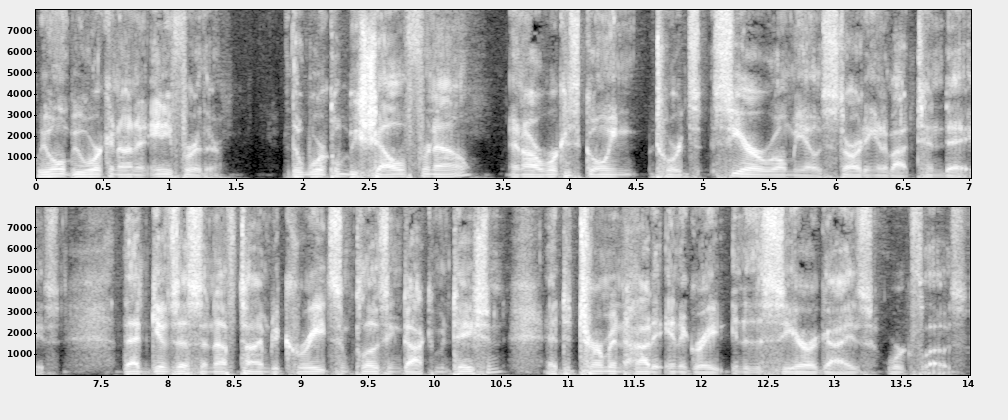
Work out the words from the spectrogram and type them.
We won't be working on it any further. The work will be shelved for now and our work is going towards Sierra Romeo starting in about 10 days. That gives us enough time to create some closing documentation and determine how to integrate into the Sierra guys' workflows.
